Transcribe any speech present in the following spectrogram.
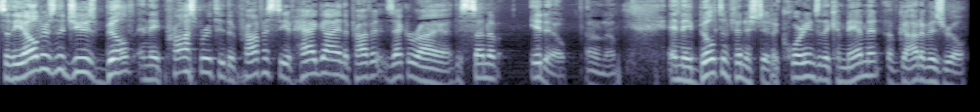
So the elders of the Jews built and they prospered through the prophecy of Haggai and the prophet Zechariah, the son of Iddo, I don't know. And they built and finished it according to the commandment of God of Israel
